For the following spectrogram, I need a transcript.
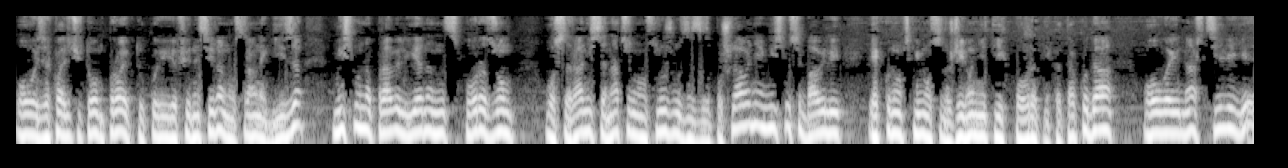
ovaj, zahvaljujući tom projektu koji je finansiran od strane GIZA, mi smo napravili jedan sporazum o saradnji sa nacionalnom službom za zapošljavanje i mi smo se bavili ekonomskim osnaživanjem tih povratnika. Tako da ovaj naš cilj je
